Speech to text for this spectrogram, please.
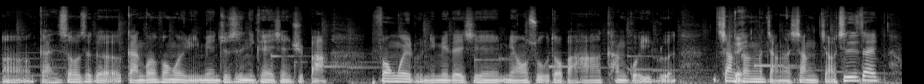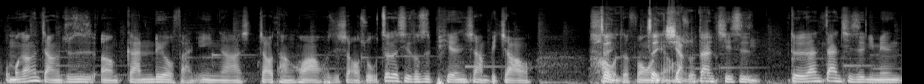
呃感受这个感官风味里面，就是你可以先去把风味轮里面的一些描述都把它看过一轮。像对刚刚讲的橡胶，其实，在我们刚刚讲的就是嗯、呃干六反应啊、焦糖化或是酵素，这个其实都是偏向比较好的风味描述但其实。嗯对，但但其实里面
